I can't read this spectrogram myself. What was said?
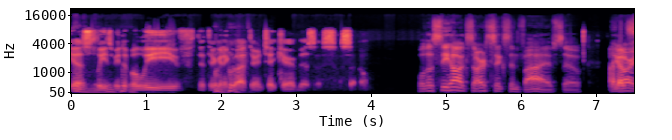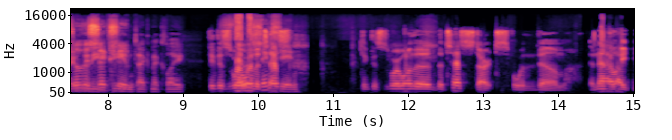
guess mm-hmm. leads me to believe that they're going to go out there and take care of business. So Well, the Seahawks are six and five, so I they are a winning sixth team technically. I think this is where Still one of the six tests. Seed. I think this is where one of the the tests starts for them. And now, like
